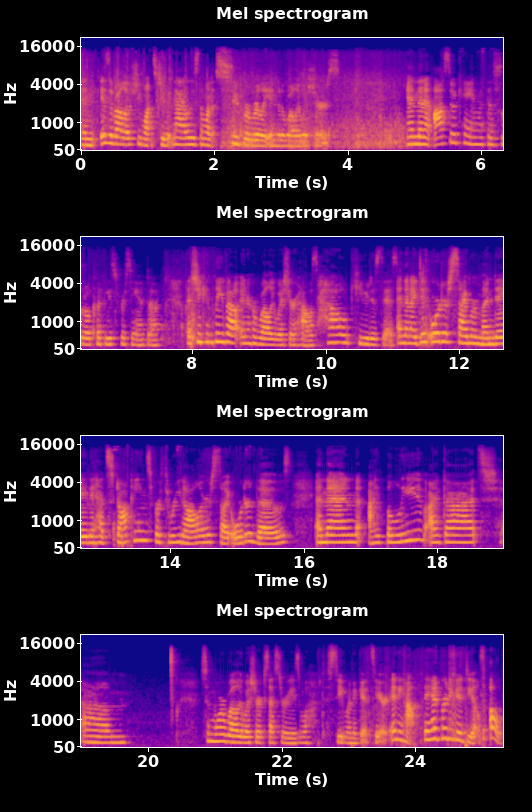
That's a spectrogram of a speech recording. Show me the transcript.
And Isabella, if she wants to, but Natalie's the one that's super really into the Wellie Wishers. And then it also came with this little cookies for Santa that she can leave out in her Wellie Wisher house. How cute is this? And then I did order Cyber Monday. They had stockings for $3, so I ordered those. And then I believe I got um, some more Wellie Wisher accessories. We'll have to see when it gets here. Anyhow, they had pretty good deals. Oh,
